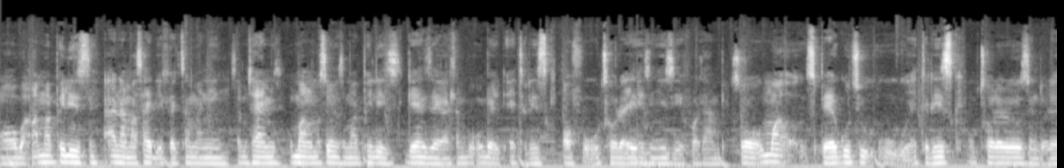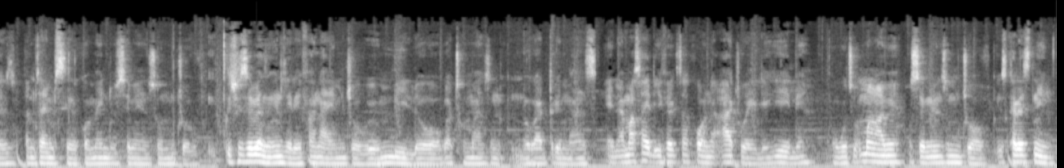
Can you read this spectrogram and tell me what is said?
ngoba amaphilisi anama-side effects amaningi. Sometimes uma ngabe usebenzisa amaphilisi kuyenzeka mhlawumbe ube at risk of ukuthola ezinye izifo mhlawumbe. So uma sibheke ukuthi u-at risk ukuthola lezo zinto lezo sometimes sirecommend usebenzise umjovo. Cishe isebenza ngendlela efanayo imjovo yombili ka-two months noka-three months. And ama-side effects akhona ajwayelekile ukuthi uma ngabe usebenzisa umjovo isikhathi esiningi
